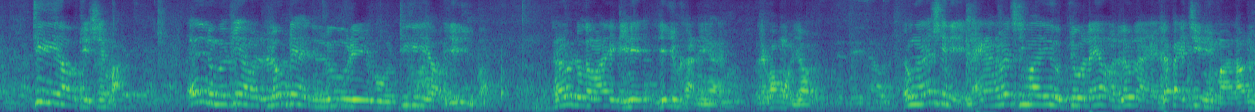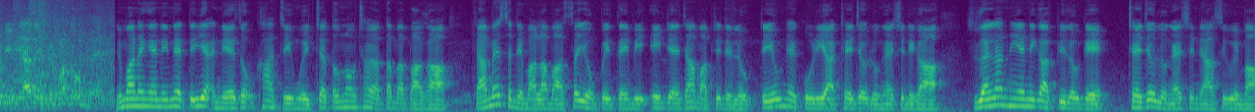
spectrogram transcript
။တိတိယောက်ပြရှင်းပါ။အဲဒီလိုမဖြစ်အောင်လုပ်တဲ့လူတွေကိုတိတိယောက်ရေးယူပါ။ကျွန်တော်တို့လူသမားတွေဒီနေ့ရေးယူခံနေရတယ်။လက်ပေါင်းပေါ်ရောက်တယ်။ လုပ်ငန်းရှင်တွေနိုင်ငံတော်စီးပွားရေးကိုပြိုလဲအောင်လုပ်လိုက်ရင်လက်ပိုက်ကြည့်နေမှာလားလို့ဒီများတွေပြောတော့မယ်။မြန်မာနိုင်ငံအနေနဲ့တရက်အနည်းဆုံးအခကြေးငွေကျပ်3600သတ်မှတ်ပါကလာမယ့်စက်တင်ဘာလမှာစက်ရုံပိတ်သိမ်းပြီးအိမ်ပြန်ကြမှာဖြစ်တယ်လို့တရုတ်နဲ့ကိုရီးယားထဲချုပ်လုပ်ငန်းရှင်တွေကဇူလိုင်လ2ရက်နေ့ကပြုလုပ်တဲ့ထဲချုပ်လုပ်ငန်းရှင်များအစည်းအဝေးမှာ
